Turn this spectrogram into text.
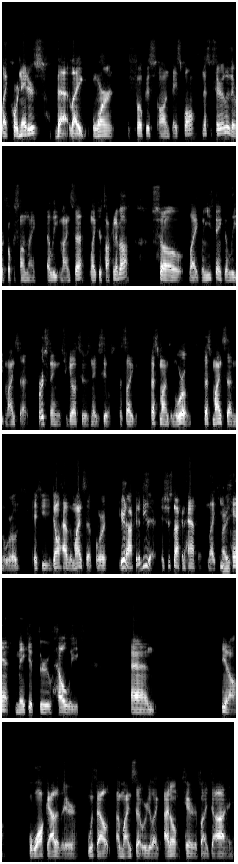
like coordinators that like weren't focused on baseball necessarily. They were focused on like elite mindset, like you're talking about. So like when you think elite mindset, first thing that you go to is Navy SEALs. It's like best minds in the world, best mindset in the world. If you don't have the mindset for it, you're not going to be there. It's just not going to happen. Like you right. can't make it through Hell Week and you know walk out of there without a mindset where you're like, I don't care if I die,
